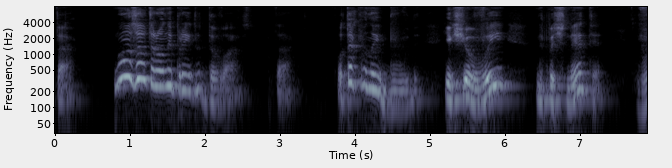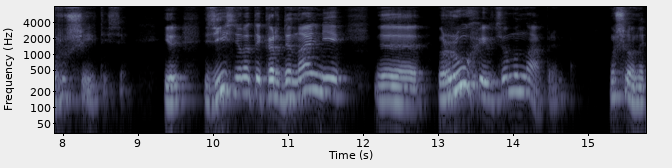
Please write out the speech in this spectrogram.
так. Ну, а завтра вони прийдуть до вас. Так. Отак воно і буде, якщо ви не почнете ворушитися і здійснювати кардинальні е, рухи в цьому напрямку. Ну що, не,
